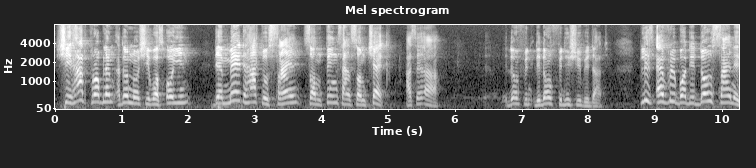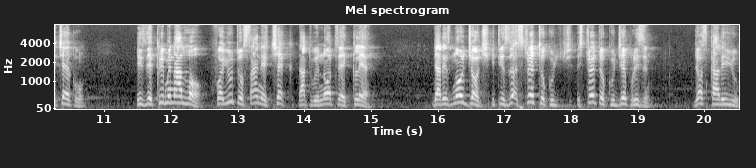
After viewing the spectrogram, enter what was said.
She had problem. I don't know. She was owing. They made her to sign some things and some check. I said, ah, they don't, they don't finish you with that. Please, everybody, don't sign a check. Oh. It's a criminal law for you to sign a check that will not uh, clear. There is no judge. It is uh, straight to straight to Kuje prison. Just carry you.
